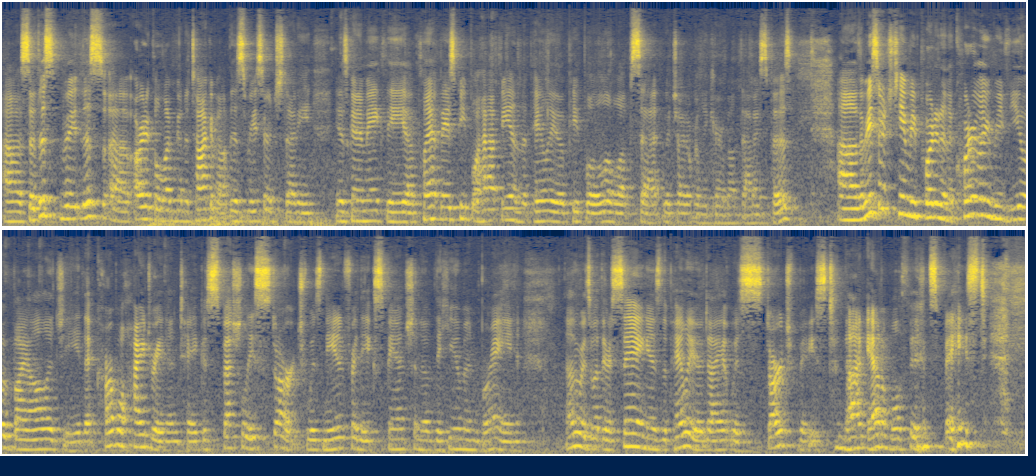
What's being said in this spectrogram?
Uh, so this this uh, article I'm going to talk about, this research study, is going to make the uh, plant-based people happy and the paleo people a little upset, which I don't really care about that, I suppose. Uh, the research team reported in the quarterly review of biology that carbohydrate intake, especially starch, was needed for the expansion of the human brain. In other words, what they're saying is the paleo diet was starch based, not animal foods based.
